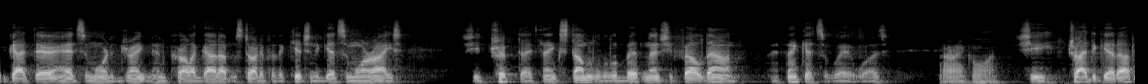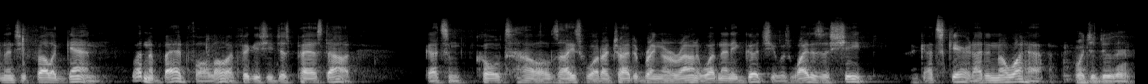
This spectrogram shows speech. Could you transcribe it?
We got there, had some more to drink, and then Carla got up and started for the kitchen to get some more ice. She tripped, I think, stumbled a little bit, and then she fell down. I think that's the way it was. All right, go on. She tried to get up, and then she fell again. Wasn't a bad fall, though. I figured she just passed out. Got some cold towels, ice water. I tried to bring her around. It wasn't any good. She was white as a sheet. I got scared. I didn't know what happened. What'd you do then?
